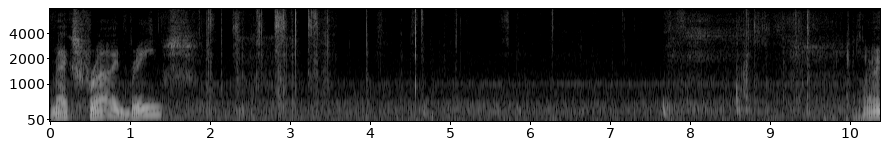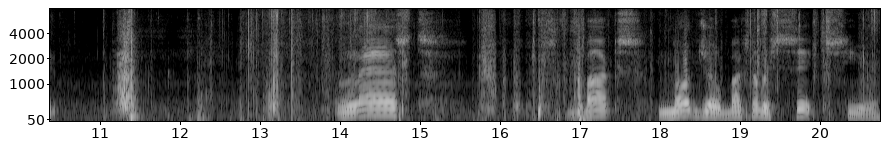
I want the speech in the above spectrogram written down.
Max Fried, Braves. All right. Last box mojo box number six here.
